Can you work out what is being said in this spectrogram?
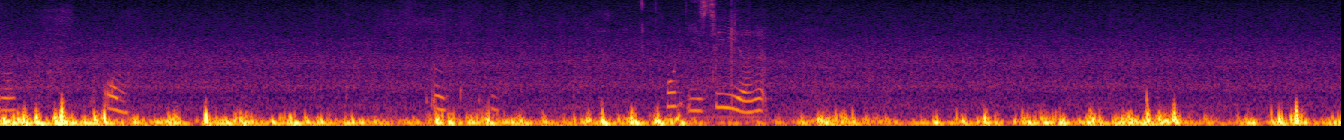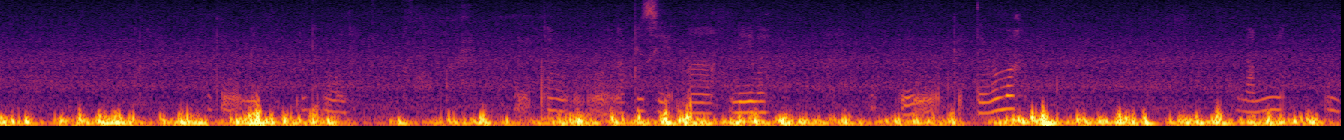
เลยอมอืมอืมโคตรอีซี่อะเนี่ย เก็บเงินเก็บเงินเดี๋ยวตั้งหน่วยรับพิเศษมานี่นะเออเก็บเต็มแล้วมั้ยร้านนี้อืม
